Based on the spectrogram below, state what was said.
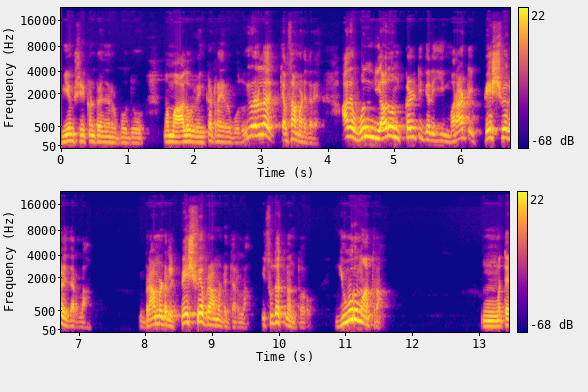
ಬಿ ಎಂ ಶ್ರೀಕಂಠಯ್ಯನ ಇರ್ಬೋದು, ನಮ್ಮ ಆಲೂರು ವೆಂಕಟರಾಯ ಇರ್ಬೋದು, ಇವರೆಲ್ಲ ಕೆಲಸ ಮಾಡಿದ್ದಾರೆ. ಆದರೆ ಒಂದು ಯಾವುದೋ ಒಂದು ಕಲ್ಟ್ ಇದೆಯಲ್ಲ, ಈ ಮರಾಠಿ ಪೇಶ್ವೆಗಳಿದಾರಲ್ಲ, ಈ ಬ್ರಾಹ್ಮಣರಲ್ಲಿ ಪೇಶ್ವೆ ಬ್ರಾಹ್ಮಣರು ಇದ್ದಾರಲ್ಲ ಈ ಸುಧಕ್ನಂತವರು, ಇವರು ಮಾತ್ರ. ಮತ್ತೆ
